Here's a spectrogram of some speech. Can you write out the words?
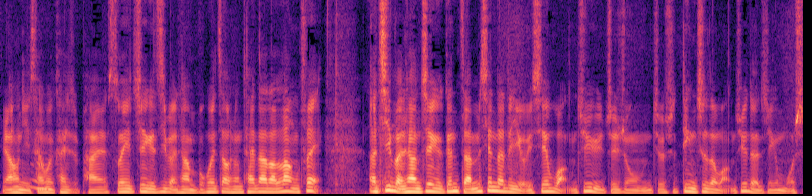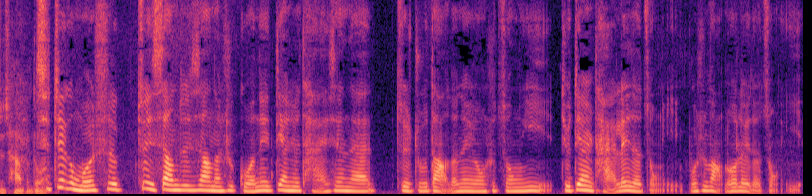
然后你才会开始拍，所以这个基本上不会造成太大的浪费。那基本上这个跟咱们现在的有一些网剧这种就是定制的网剧的这个模式差不多。其实。这个模式最像最像的是国内电视台现在最主导的内容是综艺，就电视台类的综艺，不是网络类的综艺。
